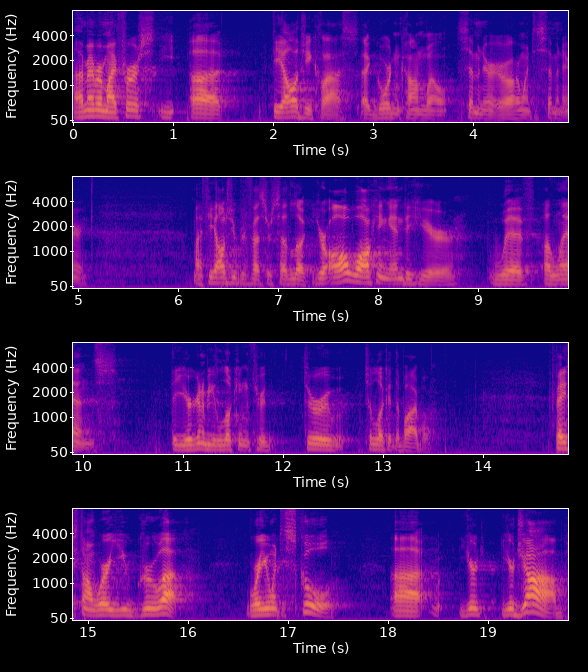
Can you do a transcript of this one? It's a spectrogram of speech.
I remember my first uh, theology class at Gordon Conwell Seminary, or I went to seminary. My theology professor said, Look, you're all walking into here with a lens that you're going to be looking through, through to look at the Bible based on where you grew up, where you went to school, uh, your, your job,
